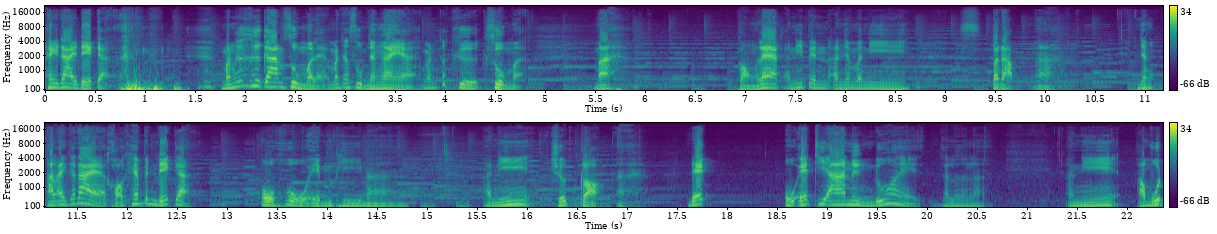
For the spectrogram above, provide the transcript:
ให้ได้เด็กอะ่ะ มันก็คือการสุ่มมาแหละ มันจะสุ่มยังไงอะ่ะมันก็คือสุ่มอะ่ะมากล่องแรกอันนี้เป็นอัญมณีประดับอะยังอะไรก็ได้อะขอแค่เป็นเด็กอะ่ะโอ้โห MP มา อันนี้ชุดเกราะอะเด็ก OSTR 1ด้วยเจริญละ อันนี้อาวุธ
